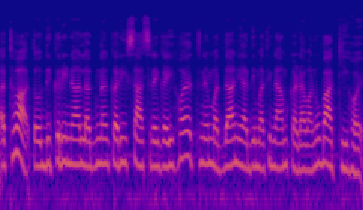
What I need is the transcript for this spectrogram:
અથવા તો દીકરીના લગ્ન કરી સાસરે ગઈ હોય અને મતદાન યાદીમાંથી નામ કઢાવવાનું બાકી હોય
